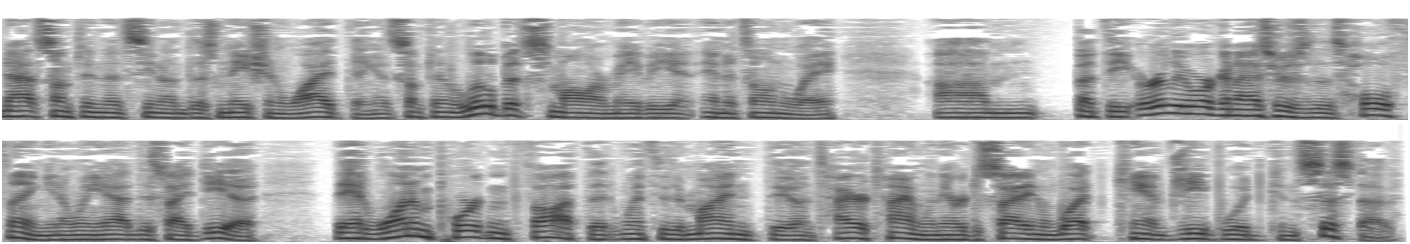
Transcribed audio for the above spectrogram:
not something that's you know this nationwide thing. It's something a little bit smaller, maybe in, in its own way. Um, but the early organizers of this whole thing, you know, when you had this idea, they had one important thought that went through their mind the entire time when they were deciding what Camp Jeep would consist of,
